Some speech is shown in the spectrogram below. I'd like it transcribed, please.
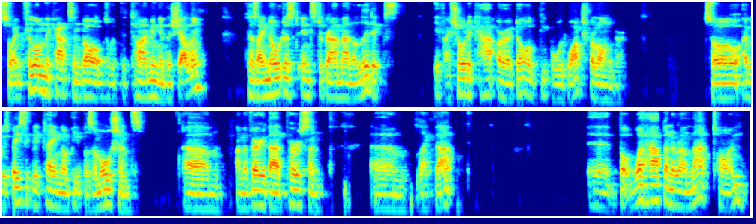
So I'd film the cats and dogs with the timing of the shelling because I noticed Instagram analytics. If I showed a cat or a dog, people would watch for longer. So I was basically playing on people's emotions. Um, I'm a very bad person um, like that. Uh, but what happened around that time,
